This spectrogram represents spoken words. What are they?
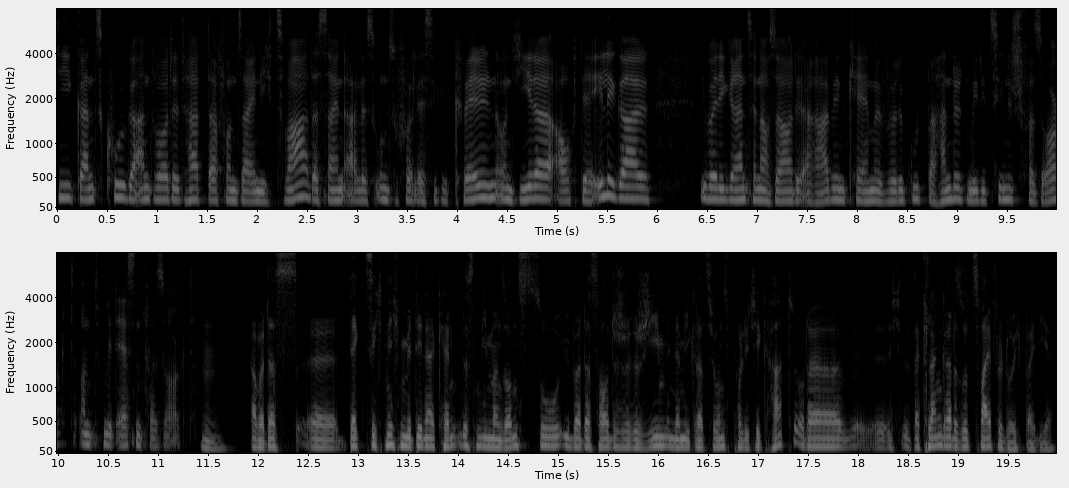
die ganz cool geantwortet hat, davon sei nichts wahr, das seien alles unzuverlässige Quellen und jeder, auch der illegal über die Grenze nach Saudi-Arabien käme, würde gut behandelt, medizinisch versorgt und mit Essen versorgt. Hm. Aber das äh, deckt sich nicht mit den Erkenntnissen, die man sonst so über das saudische Regime in der Migrationspolitik hat? Oder äh, ich, da klang gerade so Zweifel durch bei dir?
